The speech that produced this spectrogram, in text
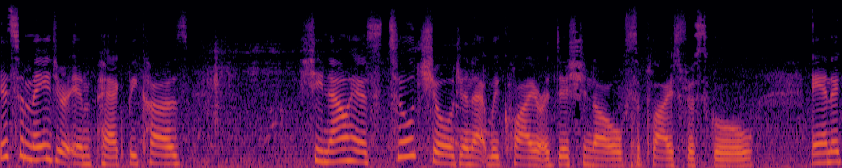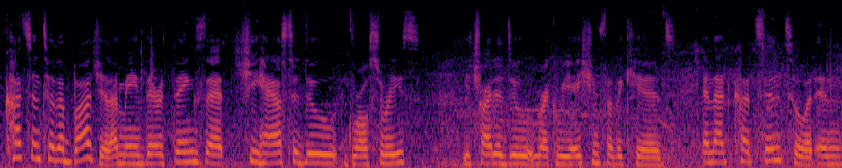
It's a major impact because she now has two children that require additional supplies for school, and it cuts into the budget. I mean, there are things that she has to do groceries, you try to do recreation for the kids, and that cuts into it, and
